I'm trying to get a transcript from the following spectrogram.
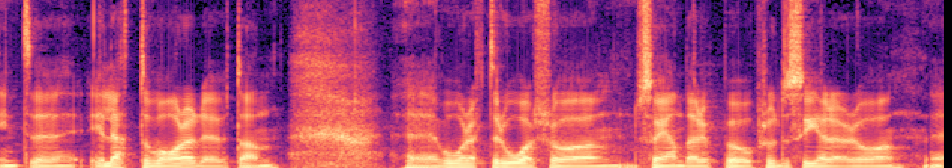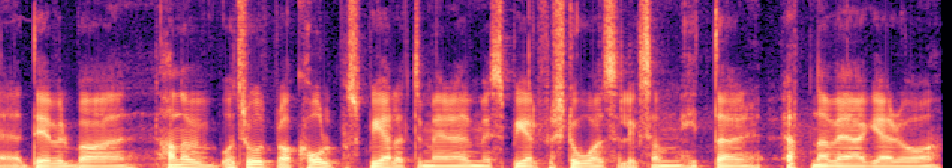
inte är lätt att vara det utan eh, år efter år så, så är han där uppe och producerar och eh, det är väl bara, han har otroligt bra koll på spelet med, med spelförståelse, liksom hittar öppna vägar och mm.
